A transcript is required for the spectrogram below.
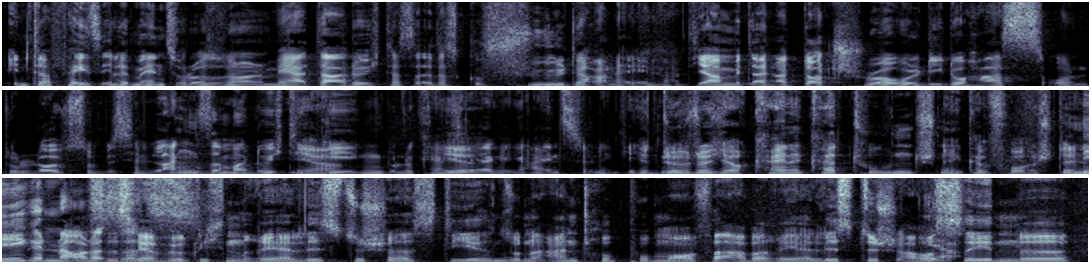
Interface-Elemente oder so, sondern mehr dadurch, dass er das Gefühl daran erinnert. Ja, mit deiner Dodge-Roll, die du hast und du läufst so ein bisschen langsamer durch die ja. Gegend und du kämpfst ihr, eher gegen einzelne Gegner. Ihr dürft euch auch keine Cartoon-Schnecke vorstellen. Nee, genau. Das, das ist ja wirklich ein realistischer Stil, so eine anthropomorphe, aber realistisch aussehende ja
